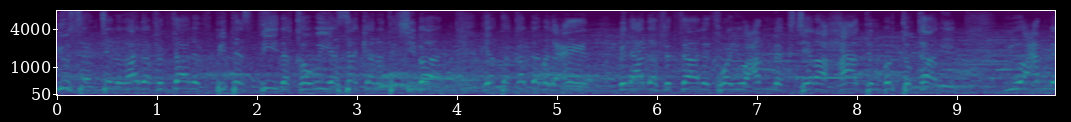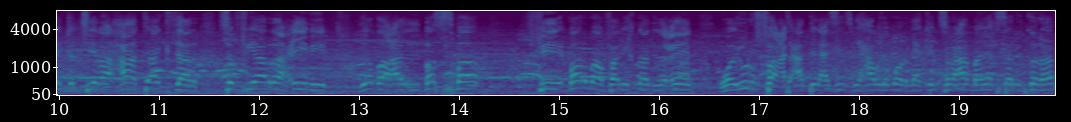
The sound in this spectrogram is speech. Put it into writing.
يسجل الهدف الثالث بتسديدة قوية. سكنت الشباك يتقدم العين بالهدف الثالث ويعمق جراحات البرتقالي. يعمق الجراحات أكثر. سفيان رحيمي يضع البصمة في مرمى فريق نادي العين ويرفع عبد العزيز بيحاول يمر لكن سرعان ما يخسر الكرة.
